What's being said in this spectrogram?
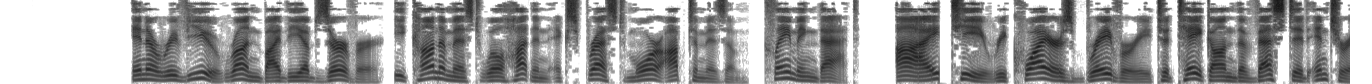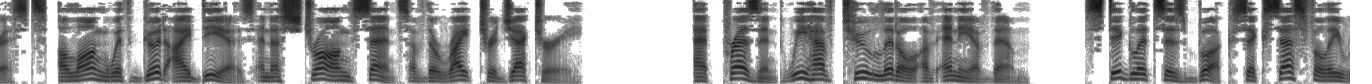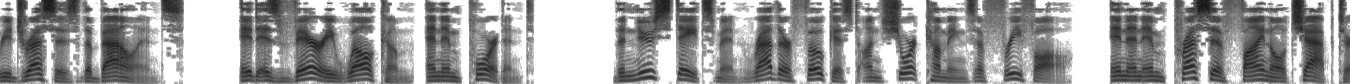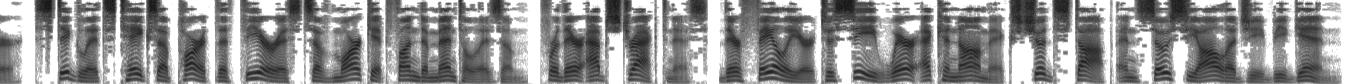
In a review run by The Observer, economist Will Hutton expressed more optimism, claiming that IT requires bravery to take on the vested interests, along with good ideas and a strong sense of the right trajectory. At present we have too little of any of them. Stiglitz's book successfully redresses the balance. It is very welcome, and important. The New Statesman rather focused on shortcomings of freefall. In an impressive final chapter, Stiglitz takes apart the theorists of market fundamentalism, for their abstractness, their failure to see where economics should stop and sociology begin.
